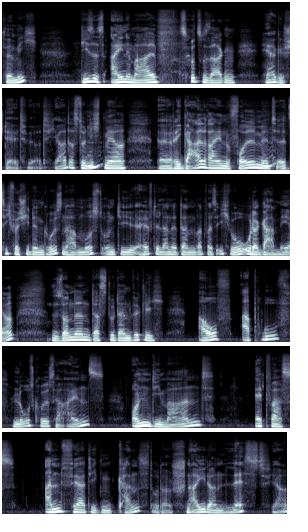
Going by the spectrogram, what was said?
für mich dieses eine Mal sozusagen hergestellt wird. Ja, dass du mhm. nicht mehr äh, Regalreihen voll mit mhm. äh, zig verschiedenen Größen haben musst und die Hälfte landet dann, was weiß ich wo, oder gar mehr, sondern dass du dann wirklich auf Abruf, Losgröße 1, on demand etwas anfertigen kannst oder schneidern lässt, ja,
